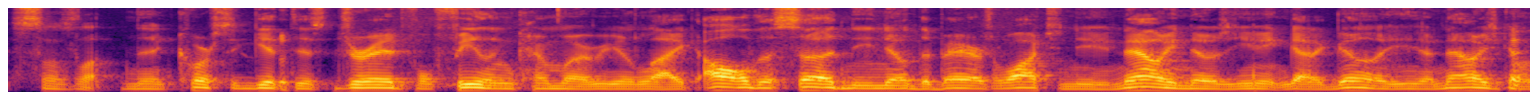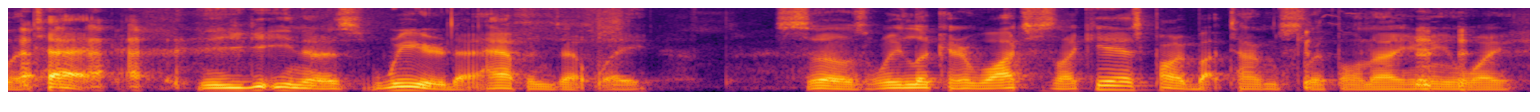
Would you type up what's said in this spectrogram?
So I was like, then of course you get this dreadful feeling come over you, like all of a sudden you know the bear's watching you. Now he knows you ain't got a gun. You know now he's going to attack. you get, you know it's weird that happens that way. So as we look at our watch, it's like, yeah, it's probably about time to slip on out here anyway.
